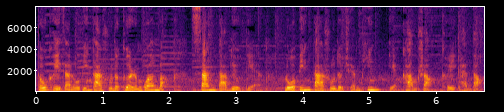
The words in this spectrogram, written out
都可以在罗宾大叔的个人官网三 w 点罗宾大叔的全拼点 com 上可以看到。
